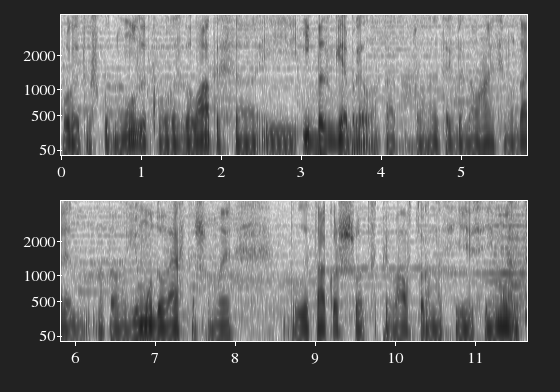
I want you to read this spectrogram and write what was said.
творити складну музику, розвиватися і і без Гебріла. Так? Тобто вони так би намагаються далі, напевно, йому довести, що ми були також от співавторами цієї всієї музики.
